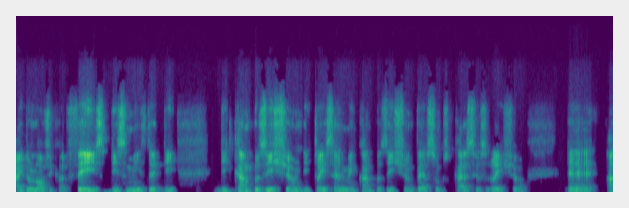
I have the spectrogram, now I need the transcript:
hydrological phase. This means that the, the composition, the trace element composition versus calcium ratio uh,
